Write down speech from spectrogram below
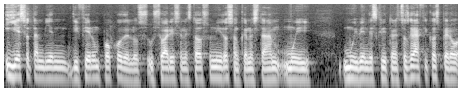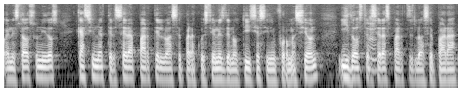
Y eso también difiere un poco de los usuarios en Estados Unidos, aunque no está muy muy bien descrito en estos gráficos, pero en Estados Unidos casi una tercera parte lo hace para cuestiones de noticias y de información y dos terceras partes lo hace para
